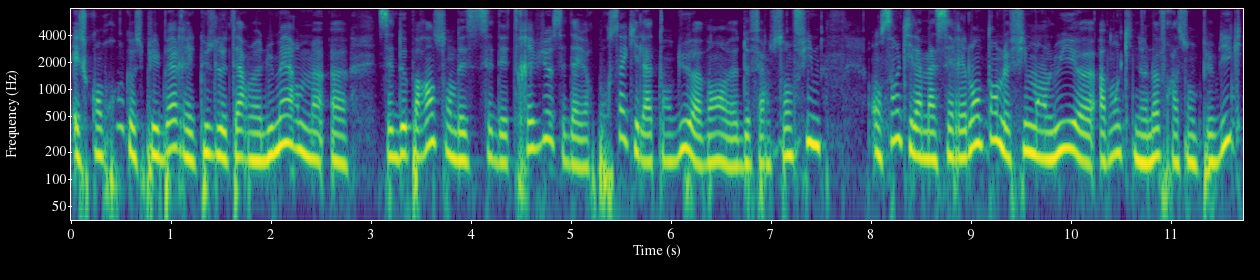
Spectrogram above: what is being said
Et je comprends que Spielberg récuse le terme lui-même. ses deux parents sont décédés très vieux, c'est d'ailleurs pour ça qu'il a attendu avant de faire son film. On sent qu'il a macéré longtemps le film en lui avant qu'il ne l'offre à son public.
